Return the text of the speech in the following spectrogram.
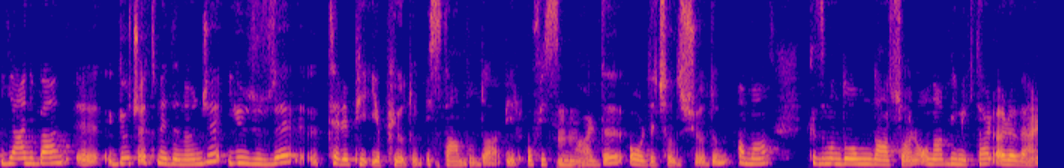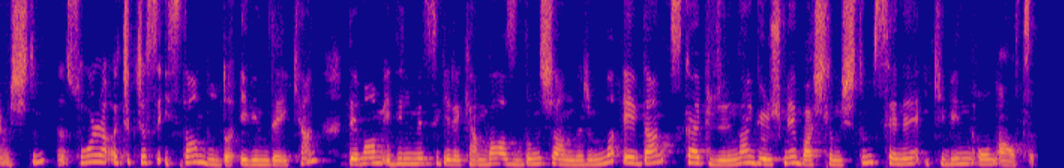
Yani ben e, göç etmeden önce yüz yüze e, terapi yapıyordum İstanbul'da. Bir ofisim Hı-hı. vardı, orada çalışıyordum. Ama kızımın doğumundan sonra ona bir miktar ara vermiştim. E, sonra açıkçası İstanbul'da evimdeyken devam edilmesi gereken bazı danışanlarımla evden Skype üzerinden görüşmeye başlamıştım. Sene 2016.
